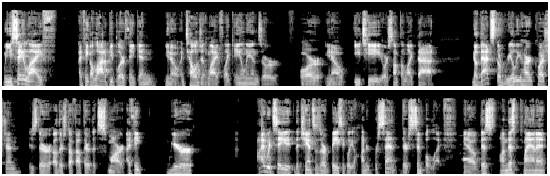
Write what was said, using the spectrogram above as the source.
when you say life, I think a lot of people are thinking, you know, intelligent life like aliens or or you know ET or something like that. You know, that's the really hard question. Is there other stuff out there that's smart? I think we're I would say the chances are basically 100%. They're simple life. You know, this on this planet,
